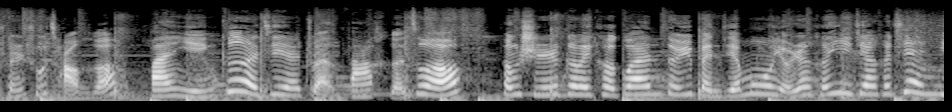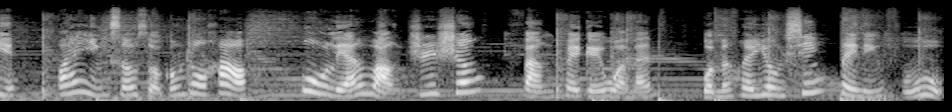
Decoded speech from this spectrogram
纯属巧合。欢迎各界转发合作哦。同时，各位客官对于本节目有任何意见和建议，欢迎搜索公众号“互联网之声”反馈给我们，我们会用心为您服务。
